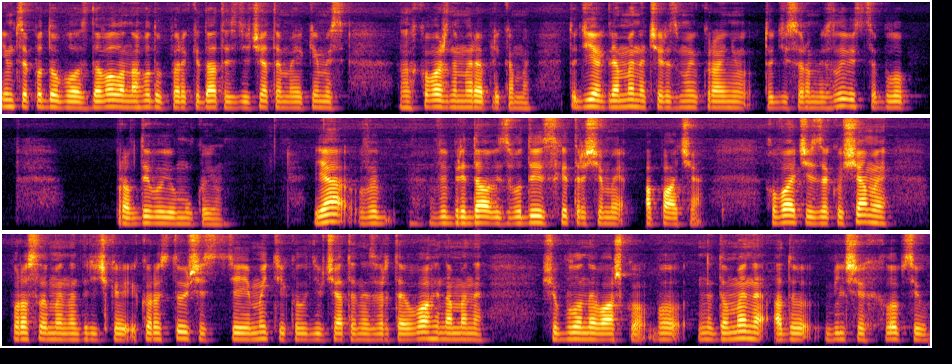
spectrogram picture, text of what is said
їм це подобалось, давало нагоду перекидати з дівчатами якимись легковажними репліками. Тоді як для мене через мою крайню тоді сором'язливість це було правдивою мукою. Я вибрідав із води з хитрощами Апача, ховаючись за кущами, порослими над річкою, і користуючись тієї миті, коли дівчата не звертає уваги на мене, що було неважко, бо не до мене, а до більших хлопців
